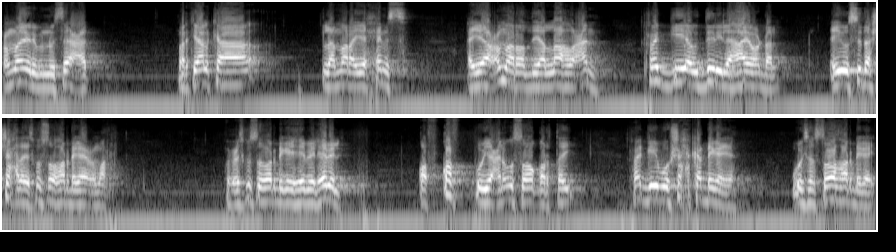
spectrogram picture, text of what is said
Cumayr ibnu sacad markii halkaa la marayo xims ayaa cumar radia allahu canh raggii au diri lahaay oo dhan ayuu sida shaxda isku soo hordhigay cumar wuxuu isku soo hordhigay hebel hebel. Qof qof buu yani u soo qortay. Raggii buu shax ka dhigaya wuu isa soo hordhigay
